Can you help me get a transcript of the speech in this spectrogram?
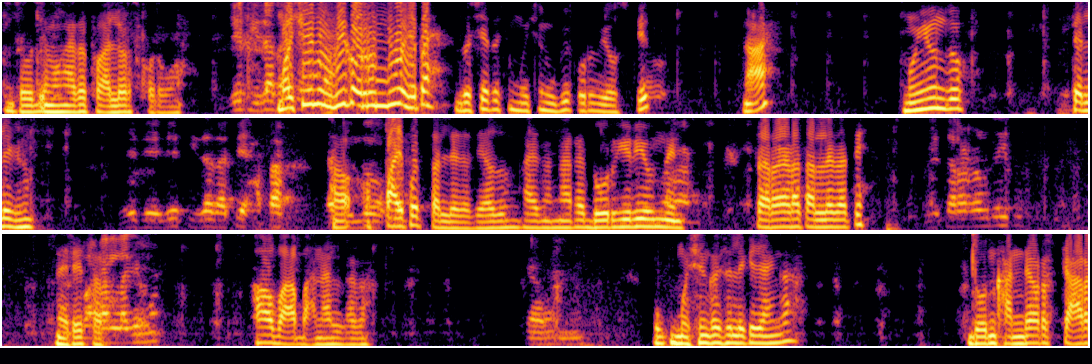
जाऊ दे मग आता तू आल्यावरच करू. जे तिचा मशीन उभी करून देऊ हे पाय. जशी तशी मशीन उभी करू व्यवस्थित. हा? मग येऊन जाऊ. त्याला घेऊन. जे जे जे तिचा जाते हातात. हा, पाईपच चालले जाते. अजून काय जाणार आहे? दोरगिरी येऊन जाईल. चराडा चालले जाते. ते जरा राहू दे इथं. नाही रे सर लागेल ना? हा बा बांधायला लागा. मशीन कैसे लेके जाएगा दोन खांद्यावर चार.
